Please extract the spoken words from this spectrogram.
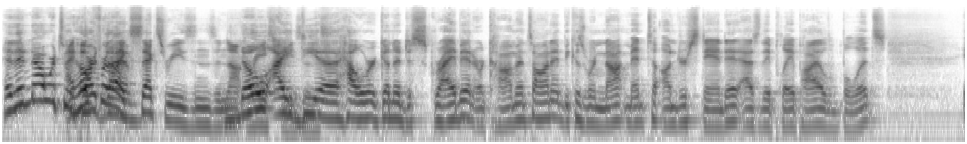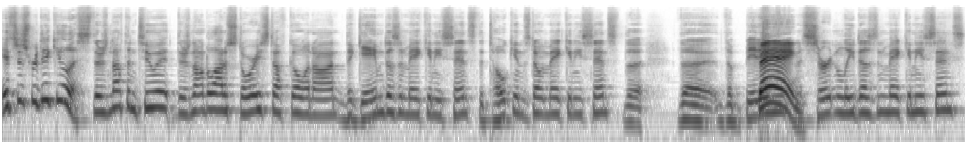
And then now we're to i hope for like sex reasons and not no idea reasons. how we're gonna describe it or comment on it because we're not meant to understand it as they play pile of bullets. It's just ridiculous. There's nothing to it. There's not a lot of story stuff going on. The game doesn't make any sense. The tokens don't make any sense. The the the bidding Bang! certainly doesn't make any sense.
